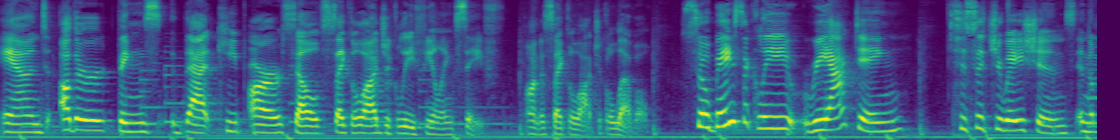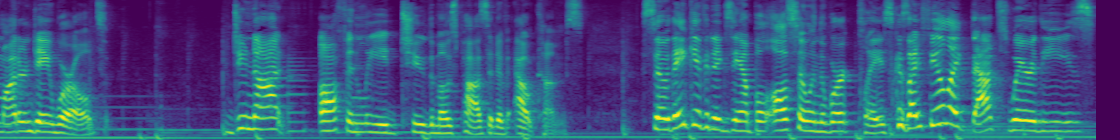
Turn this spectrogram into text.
and other things that keep ourselves psychologically feeling safe on a psychological level. So basically, reacting to situations in the modern day world do not often lead to the most positive outcomes. So they give an example also in the workplace because I feel like that's where these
